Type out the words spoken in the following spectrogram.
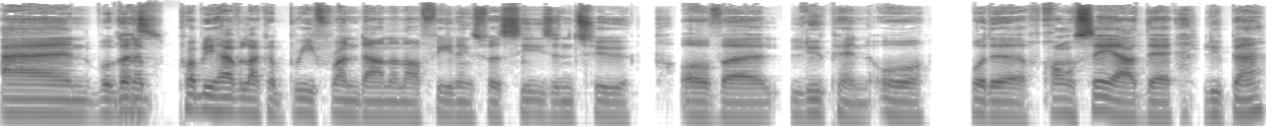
and we're gonna probably have like a brief rundown on our feelings for season two of uh, Lupin, or for the Français out there, Lupin.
